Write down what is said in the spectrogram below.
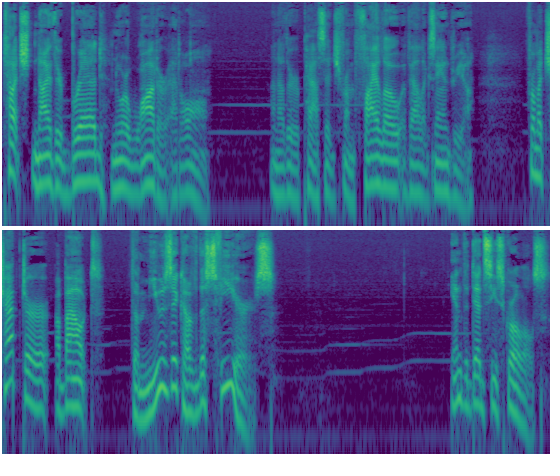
touched neither bread nor water at all. Another passage from Philo of Alexandria, from a chapter about the music of the spheres in the Dead Sea Scrolls,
